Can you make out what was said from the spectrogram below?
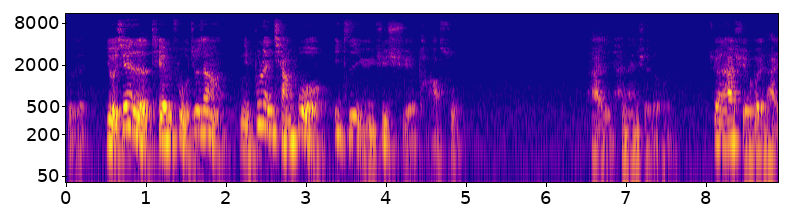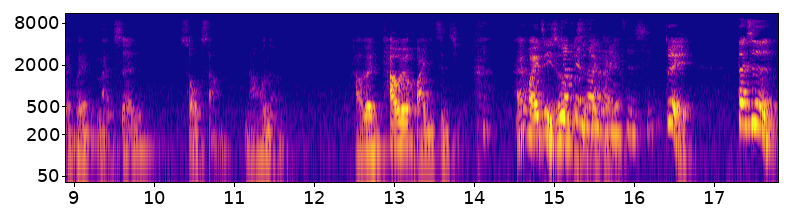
对不对？有些人的天赋，就像你不能强迫一只鱼去学爬树，他也很难学得会。虽然他学会，他也会满身受伤，然后呢，他会他会怀疑自己，还 怀疑自己是不是不是最快的？对，但是。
